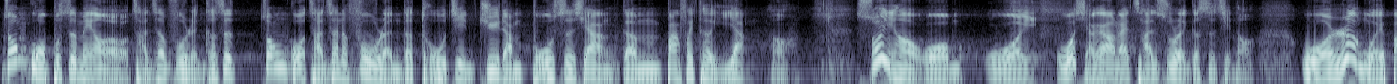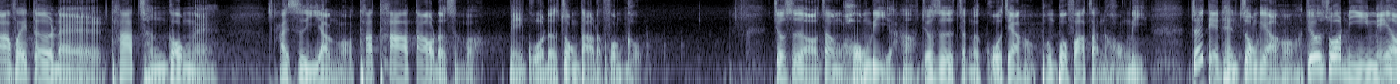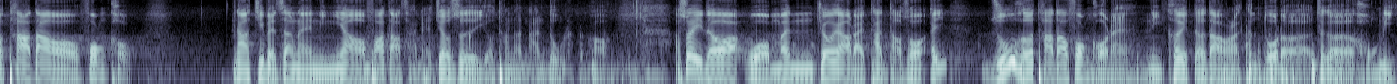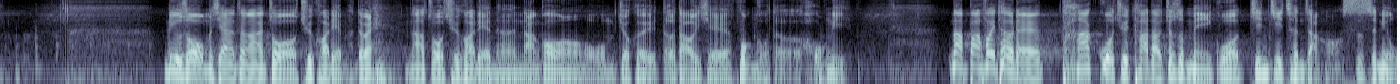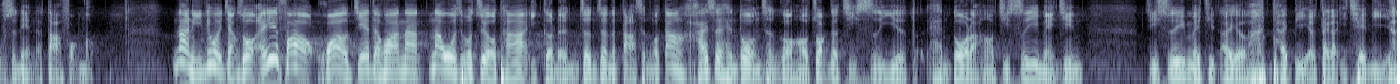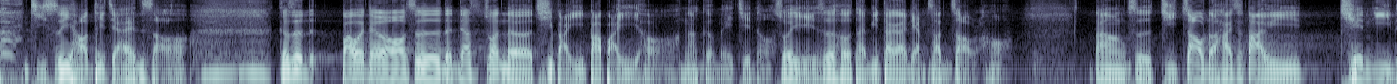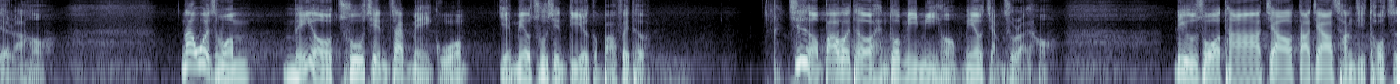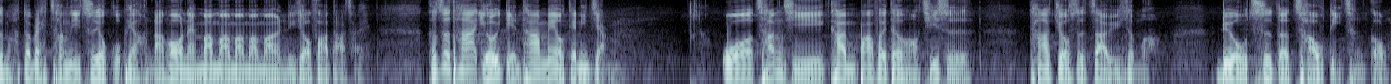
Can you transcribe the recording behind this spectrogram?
中国不是没有产生富人，可是中国产生的富人的途径居然不是像跟巴菲特一样，哦。所以哈，我我我想要来阐述的一个事情哦，我认为巴菲特呢，他成功呢还是一样哦，他踏到了什么美国的重大的风口。就是哦这种红利，哈，就是整个国家哈蓬勃发展的红利，这一点很重要哈。就是说你没有踏到风口，那基本上呢，你要发大财呢，就是有它的难度了，好。所以的话，我们就要来探讨说，诶，如何踏到风口呢？你可以得到更多的这个红利。例如说，我们现在正在做区块链嘛，对不对？那做区块链呢，然后我们就可以得到一些风口的红利。那巴菲特呢，他过去踏到就是美国经济成长哦，四十年、五十年的大风口。那你一定会讲说，诶，华尔华尔街的话，那那为什么只有他一个人真正的大成功？当然还是很多人成功哈，赚个几十亿的很多了哈，几十亿美金，几十亿美金，哎呦，台币有大概一千亿啊，几十亿好像听起来很少哈。可是巴菲特哦，是人家是赚了七百亿、八百亿哈，那个美金哦，所以是合台币大概两三兆了哈。当然是几兆的，还是大于千亿的了哈。那为什么？没有出现在美国，也没有出现第二个巴菲特。其实巴菲特有很多秘密哈，没有讲出来哈。例如说，他叫大家长期投资嘛，对不对？长期持有股票，然后呢，慢慢慢慢慢慢你就发大财。可是他有一点，他没有跟你讲。我长期看巴菲特哈，其实他就是在于什么？六次的抄底成功。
